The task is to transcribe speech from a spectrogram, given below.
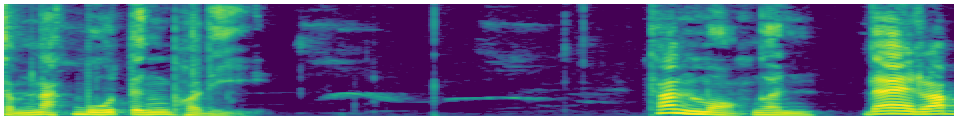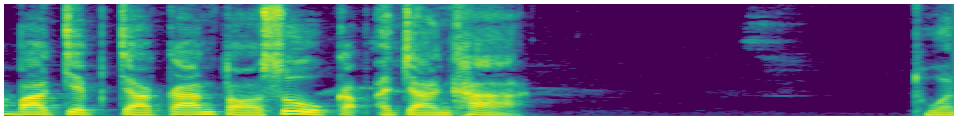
สำนักบูตึงพอดี ท่านหมอกเงินได้รับบาดเจ็บจากการต่อสู้กับอาจารย์ข้าทวน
